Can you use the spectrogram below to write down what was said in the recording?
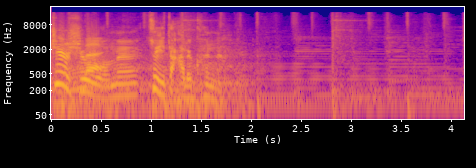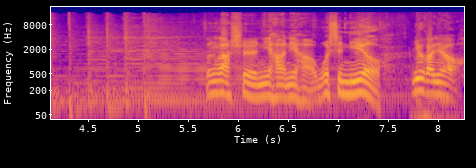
这是我们最大的困难。曾老师，你好，你好，我是 Neil。你好，你好。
